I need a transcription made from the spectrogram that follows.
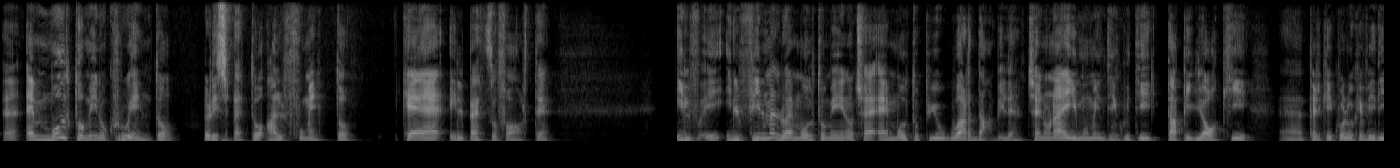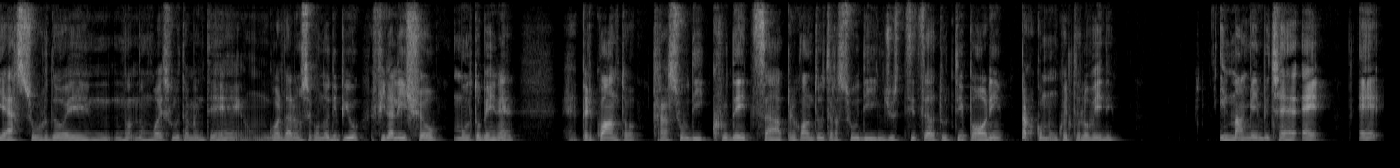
eh, è molto meno cruento rispetto al fumetto che è il pezzo forte. Il, il, film lo è molto meno, cioè è molto più guardabile, cioè non hai i momenti in cui ti tappi gli occhi eh, perché quello che vedi è assurdo e no, non vuoi assolutamente guardare un secondo di più. Fila liscio molto bene, eh, per quanto trasudi crudezza, per quanto trasudi ingiustizia da tutti i pori, però comunque te lo vedi. Il manga invece è, è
